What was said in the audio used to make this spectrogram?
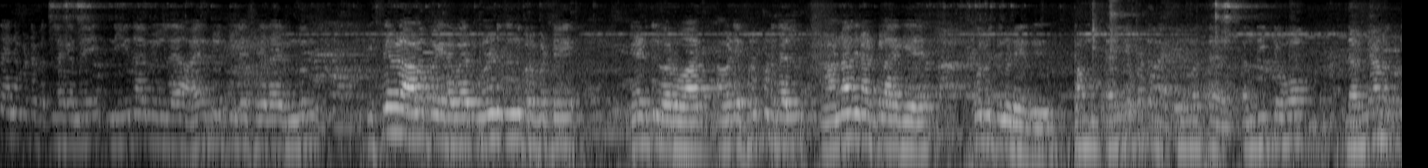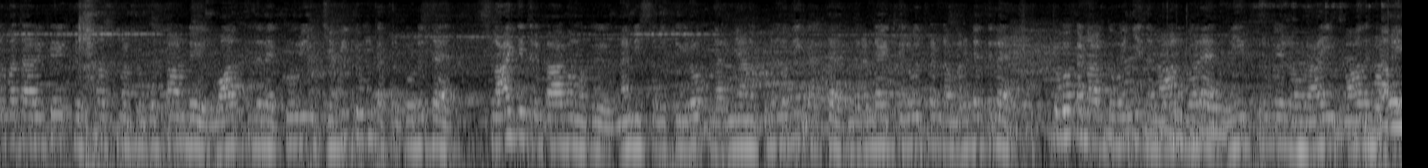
கர்த்தானப்பட்ட பெத்தலகமே நீதாமில்ல ஆயிரங்களுக்குள்ளே செய்தாயிருந்தும் இஸ்ரேல் ஆளப்போகிறவர் உன்னிடத்திலிருந்து புறப்பட்டு என்னிடத்தில் வருவார். அவருடைய புறப்படுதல் அண்ணாதி நாட்களாகிய பூர்வத்தினுடையது. நாம் தரிக்கப்பட்ட இந்த குடும்பத்தை சந்திக்கவும் தர்மியான குடும்பத்தாருக்கு கிறிஸ்துமஸ் மற்றும் புத்தாண்டு வாழ்த்துதலை கூறி ஜெபிக்கவும் கற்றுக் கொடுத்த ஸ்லாக்கியத்திற்காக நமக்கு நன்றி செலுத்துகிறோம். தர்மியான குடும்பத்தையும் கத்த இந்த ரெண்டாயிரத்தி இருபத்தி ரெண்டாம் வருடத்தில் துவக்க நாள் துவங்கி இந்த நாள் வரை நீர் திருவையிலவராய் பாதுகாப்பு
